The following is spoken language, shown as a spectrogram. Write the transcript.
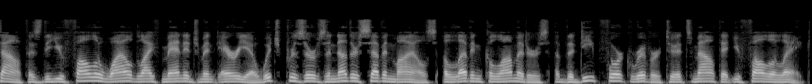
south is the Eufaula Wildlife Management Area which preserves another 7 miles 11 kilometers of the Deep Fork River to its mouth at Eufaula Lake.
